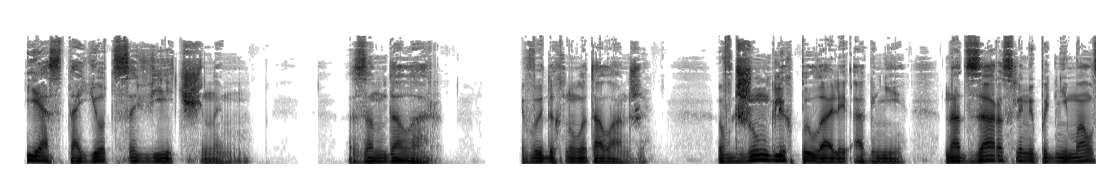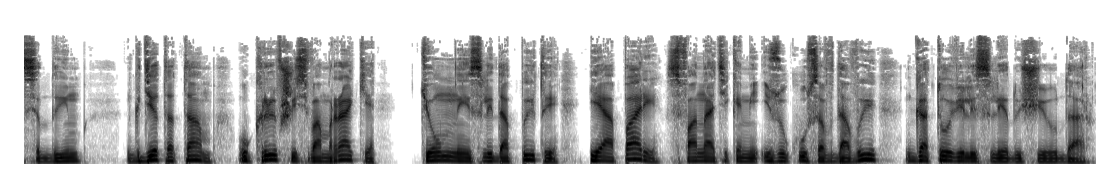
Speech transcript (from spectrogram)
и остается вечным». Зандалар. Выдохнула Таланжи. В джунглях пылали огни, над зарослями поднимался дым. Где-то там, укрывшись во мраке, темные следопыты и опари с фанатиками из укуса вдовы готовили следующий удар.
